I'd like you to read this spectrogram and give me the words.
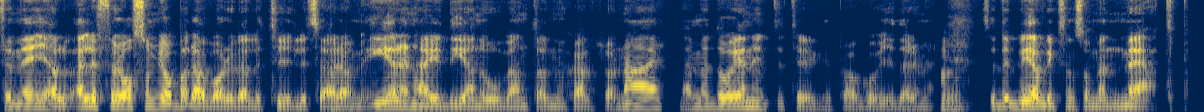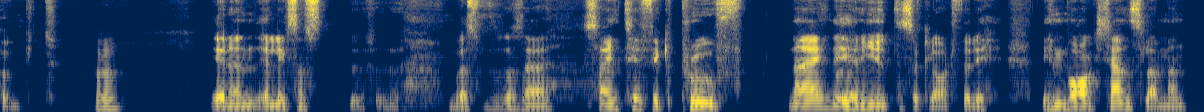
för mig, eller för oss som jobbar där var det väldigt tydligt så här, Mm. är den här idén oväntad men självklar? Nej, nej, men då är den inte tillräckligt bra att gå vidare med. Mm. Så det blev liksom som en mätpunkt. Mm. Är den är liksom, vad, vad säger jag, scientific proof? Nej, det är den ju inte såklart, för det, det är en magkänsla. Men,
